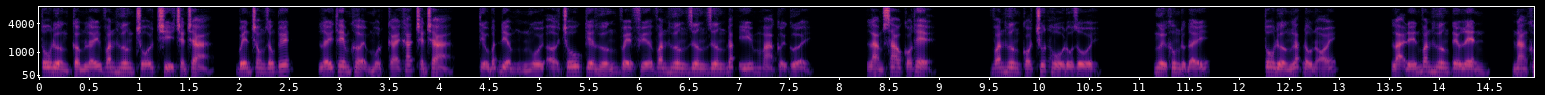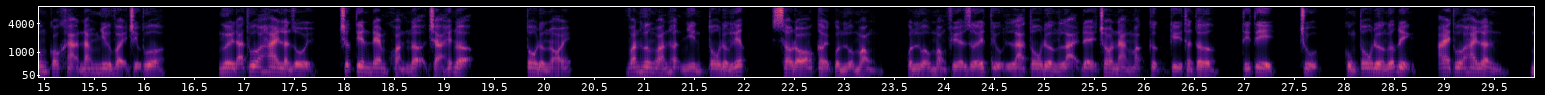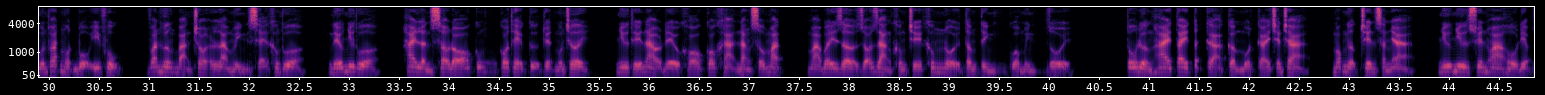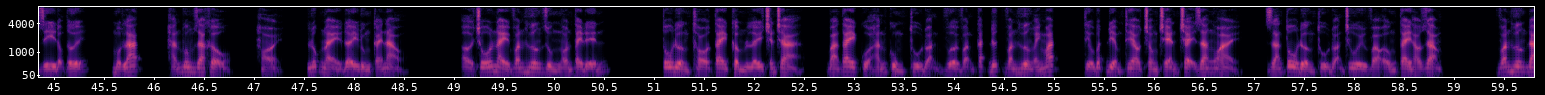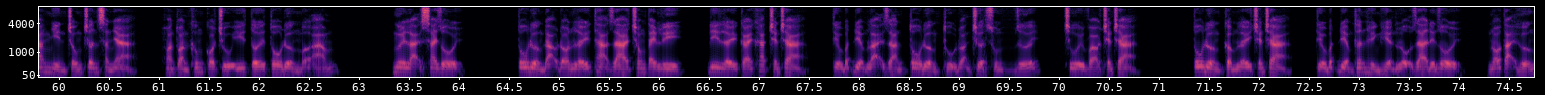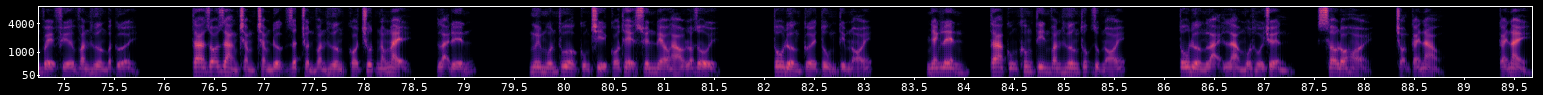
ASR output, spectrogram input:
Tô đường cầm lấy văn hương chỗ chỉ chén trà, bên trong giống tuyết, lấy thêm khởi một cái khác chén trà, tiểu bất điểm ngồi ở chỗ kia hướng về phía văn hương dương dương đắc ý mà cười cười. Làm sao có thể? Văn hương có chút hồ đồ rồi. Ngươi không được đấy. Tô đường lắc đầu nói. Lại đến văn hương kêu lên, nàng không có khả năng như vậy chịu thua. Ngươi đã thua hai lần rồi, trước tiên đem khoản nợ trả hết nợ. Tô đường nói. Văn hương oán hận nhìn tô đường liếc, sau đó cởi quần lụa mỏng quần lụa mỏng phía dưới tựu là tô đường lại để cho nàng mặc cực kỳ thân tơ, tí ti, trụ, cùng tô đường ước định, ai thua hai lần, muốn thoát một bộ y phục, văn hương bản cho là mình sẽ không thua, nếu như thua, hai lần sau đó cũng có thể cự tuyệt muốn chơi, như thế nào đều khó có khả năng xấu mặt, mà bây giờ rõ ràng khống chế không nổi tâm tình của mình rồi. Tô đường hai tay tất cả cầm một cái chén trà, móc ngược trên sàn nhà, như như xuyên hoa hồ điệp di động tới, một lát, hắn bung ra khẩu, hỏi, lúc này đây đúng cái nào? Ở chỗ này văn hương dùng ngón tay đến. Tô đường thò tay cầm lấy chén trà bàn tay của hắn cùng thủ đoạn vừa vặn cắt đứt văn hương ánh mắt, tiểu bất điểm theo trong chén chạy ra ngoài, dán tô đường thủ đoạn chui vào ống tay áo giảm. Văn hương đang nhìn trống chân sàn nhà, hoàn toàn không có chú ý tới tô đường mở ám. Ngươi lại sai rồi. Tô đường đạo đón lấy thả ra trong tay ly, đi lấy cái khác chén trà, tiểu bất điểm lại dán tô đường thủ đoạn trượt xuống dưới, chui vào chén trà. Tô đường cầm lấy chén trà, tiểu bất điểm thân hình hiện lộ ra đến rồi, nó tại hướng về phía văn hương bật cười. Ta rõ ràng chằm chằm được rất chuẩn văn hương có chút nóng nảy, lại đến. Ngươi muốn thua cũng chỉ có thể xuyên đeo áo lót rồi tô đường cười tủm tìm nói, nhanh lên, ta cũng không tin văn hương thúc giục nói. Tô đường lại làm một hồi chuyện, sau đó hỏi, chọn cái nào? Cái này.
